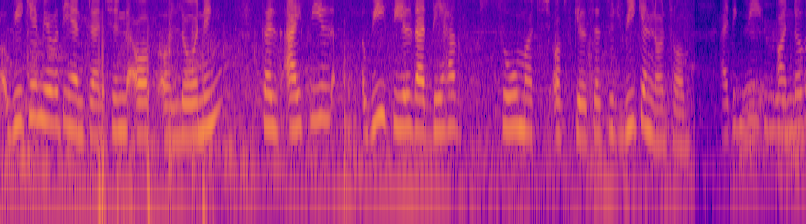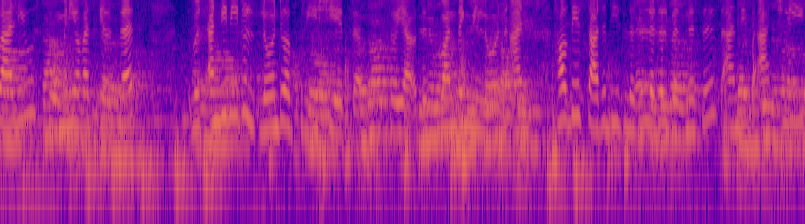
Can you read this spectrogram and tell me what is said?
uh, we came here with the intention of uh, learning because I feel, we feel that they have so much of skill sets which we can learn from. I think we undervalue so many of our skill sets and we need to learn to appreciate them. So yeah, this is one thing we learn and how they've started these little, little businesses and they've actually,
